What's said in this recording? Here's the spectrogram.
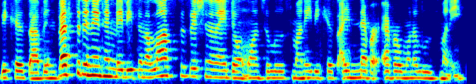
because I've invested in it and maybe it's in a loss position and I don't want to lose money because I never ever want to lose money.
